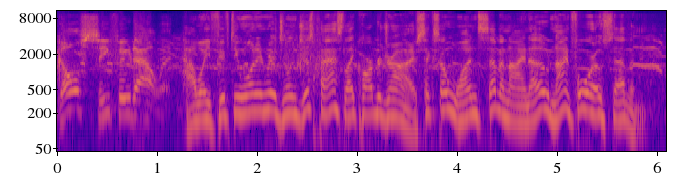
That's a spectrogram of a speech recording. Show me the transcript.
Gulf Seafood Outlet. Highway 51 in Ridgeland, just past Lake Harbor Drive, 601 790 9407.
